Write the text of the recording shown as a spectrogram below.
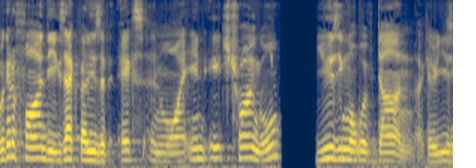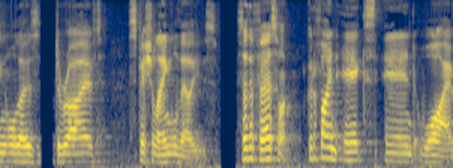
we're going to find the exact values of x and y in each triangle using what we've done, okay, using all those derived special angle values. So the first one, we've got to find x and y.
